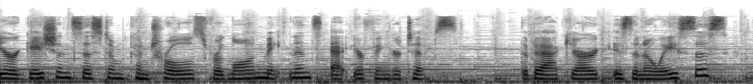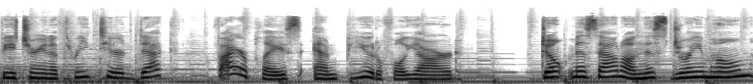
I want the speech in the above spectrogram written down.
irrigation system controls for lawn maintenance at your fingertips. The backyard is an oasis featuring a three tiered deck, fireplace, and beautiful yard. Don't miss out on this dream home.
